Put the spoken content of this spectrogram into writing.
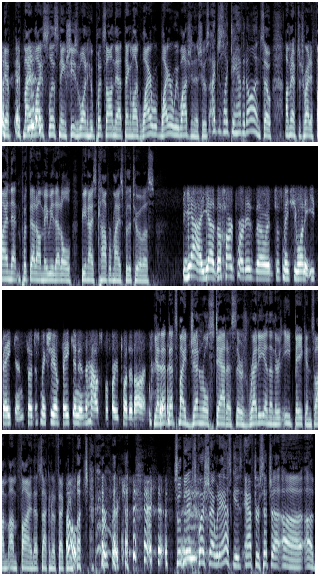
if, if my wife's listening, she's one who puts on that thing. I'm like, why are why are we watching this? She goes, I just like to have it on, so I'm gonna have to try to find that and put that on. Maybe that'll be a nice compromise for the two of us. Yeah, yeah. The hard part is though, it just makes you want to eat bacon. So just make sure you have bacon in the house before you put it on. yeah, that, that's my general status. There's ready, and then there's eat bacon. So I'm I'm fine. That's not going to affect me oh, much. perfect. so the next question I would ask is: after such a, a, a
